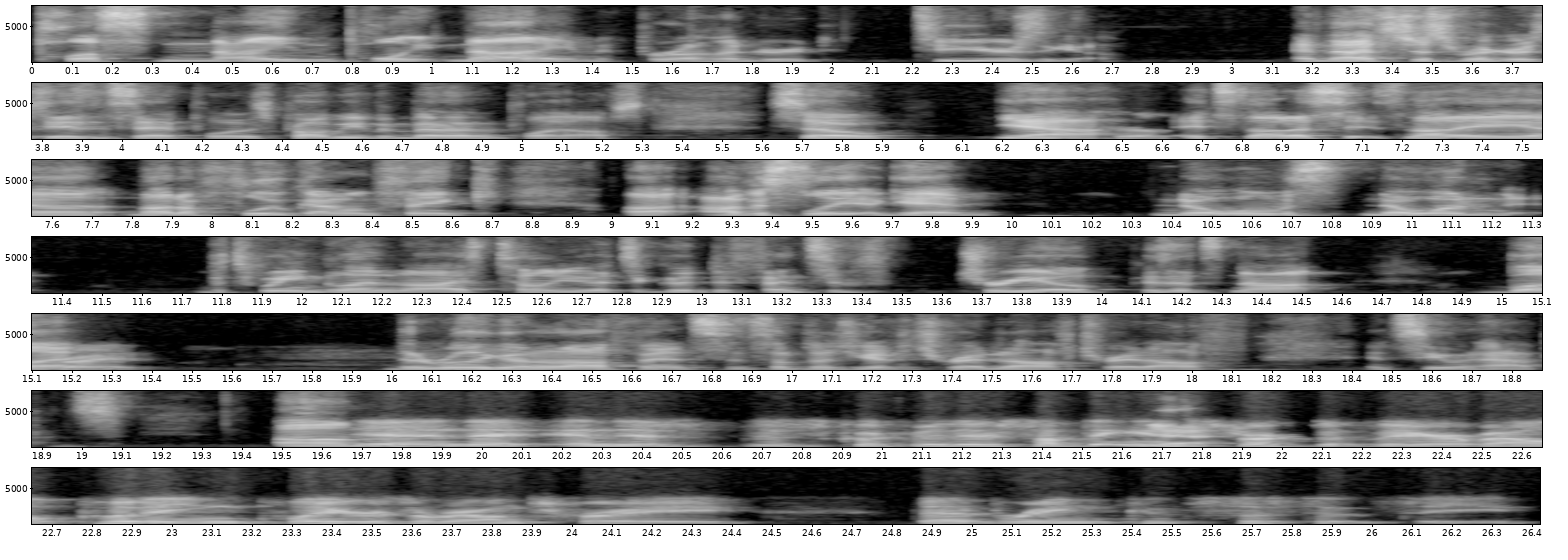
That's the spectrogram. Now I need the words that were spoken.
plus 9.9 per 100 two years ago, and that's just regular season sample. It's probably even better than playoffs. So yeah, sure. it's not a it's not a uh, not a fluke. I don't think. Uh, obviously, again, no one was no one between Glenn and I is telling you that's a good defensive trio because it's not. But right. they're really good on offense, and sometimes you have to trade it off, trade off, and see what happens. Um, yeah, and the, and there's just quickly, there's something yeah. instructive there about putting players around Trae that bring consistency.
